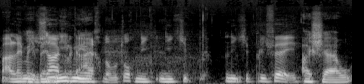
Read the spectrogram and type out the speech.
Maar alleen maar je, je zakelijke niet meer, eigendommen, toch? Niet, niet, je, niet je privé. Als, jou,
